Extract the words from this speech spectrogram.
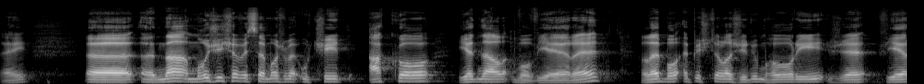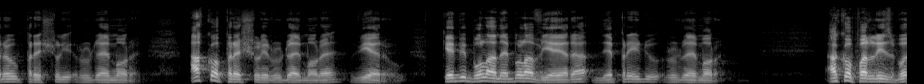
Hej. E, na Možíšovi se můžeme učit, ako jednal vo věre, lebo epištola Židům hovorí, že věrou prešli Rudé more. Ako prešli Rudé more? Věrou. Keby bola nebola věra, neprejdu Rudé more. Ako padli z uh, uh,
